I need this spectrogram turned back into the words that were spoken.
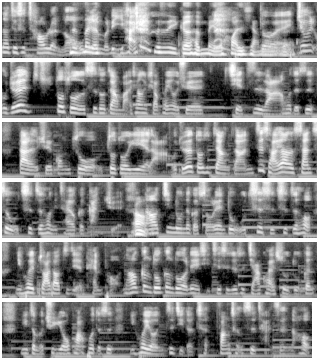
那就是超人喽，那个那么厉害，这是一个很美的幻想。对，对，就我觉得做所有的事都这样吧，像小朋友学。写字啦，或者是大人学工作做作业啦，我觉得都是这样子啊。你至少要三次五次之后，你才有个感觉，嗯、然后进入那个熟练度。五次十次之后，你会抓到自己的 tempo，然后更多更多的练习，其实就是加快速度，跟你怎么去优化，或者是你会有你自己的程方程式产生，然后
